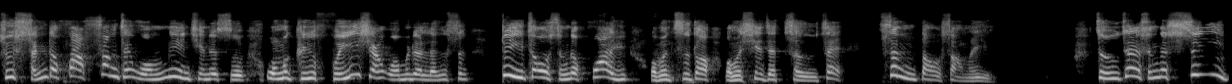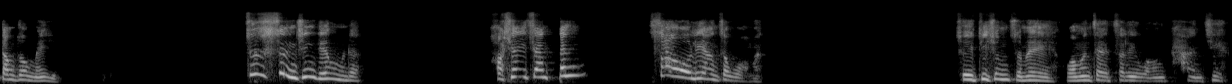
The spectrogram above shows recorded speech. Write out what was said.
所以神的话放在我们面前的时候，我们可以回想我们的人生，对照神的话语，我们知道我们现在走在正道上没有，走在神的心意当中没有。这是圣经给我们的，好像一盏灯照亮着我们。所以，弟兄姊妹，我们在这里，我们看见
